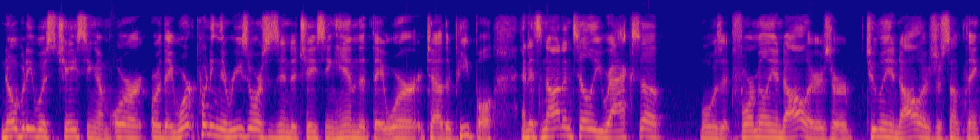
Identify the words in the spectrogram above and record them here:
Nobody was chasing him, or or they weren't putting the resources into chasing him that they were to other people. And it's not until he racks up what was it, four million dollars or two million dollars or something.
